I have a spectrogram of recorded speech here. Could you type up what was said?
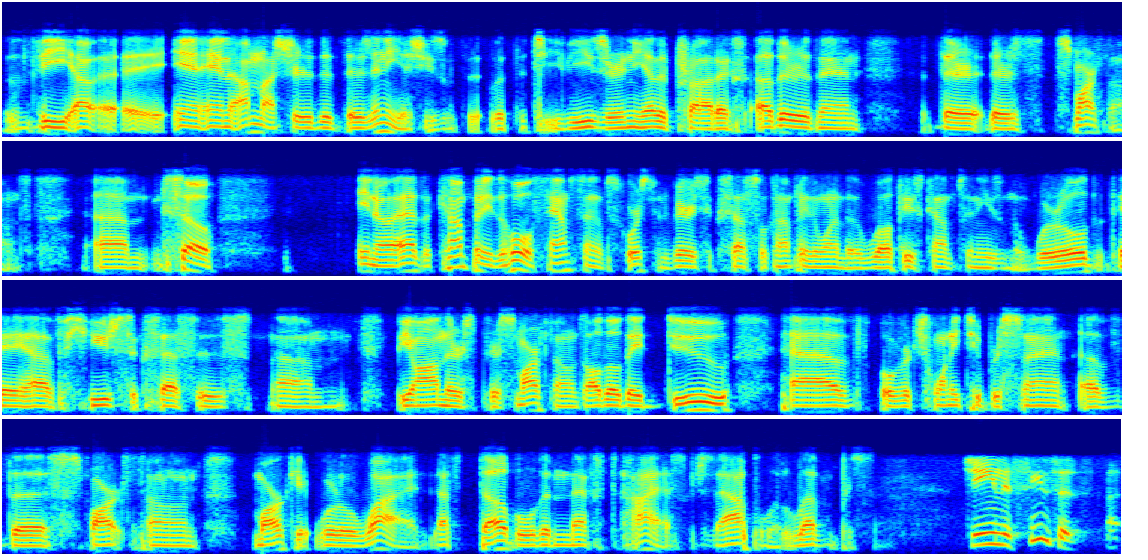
The uh, and, and I'm not sure that there's any issues with the, with the TVs or any other products other than their their smartphones. Um, so you know, as a company, the whole Samsung, of course, been a very successful company. They're one of the wealthiest companies in the world. They have huge successes um, beyond their their smartphones. Although they do have over 22% of the smartphone market worldwide. That's double the next highest, which is Apple at 11%. Gene, it seems that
